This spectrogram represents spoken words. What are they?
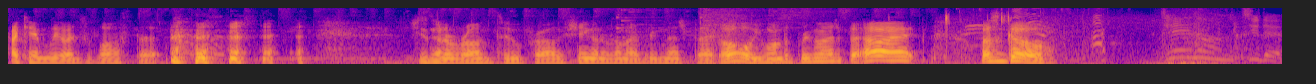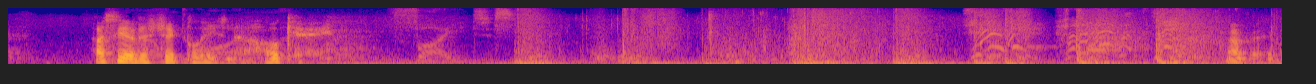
I can't believe I just lost that. She's gonna run too, probably. She ain't gonna run that rematch back. Oh, you want the rematch back? Alright, let's go. I see how this chick plays now. Okay. Alright.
